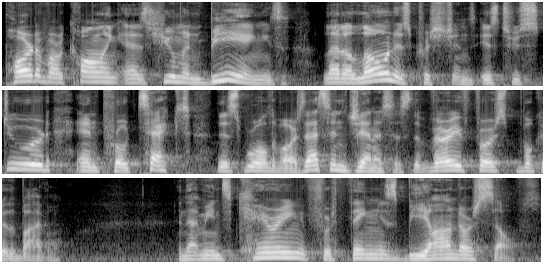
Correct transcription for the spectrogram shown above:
Part of our calling as human beings, let alone as Christians, is to steward and protect this world of ours. That's in Genesis, the very first book of the Bible. And that means caring for things beyond ourselves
